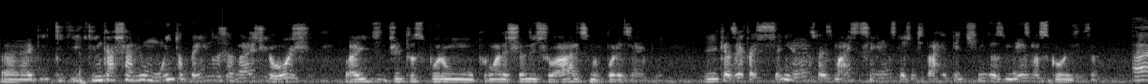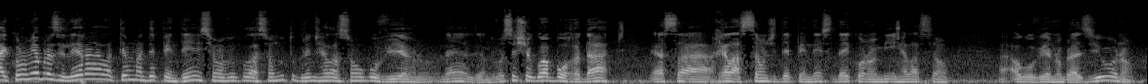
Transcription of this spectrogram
uh, que, que, encaixariam muito bem nos jornais de hoje, aí ditos por um, por um Alexandre Schwartzman, por exemplo. E quer dizer, faz 100 anos, faz mais de 100 anos que a gente está repetindo as mesmas coisas. Né? A economia brasileira ela tem uma dependência, uma vinculação muito grande em relação ao governo, né, Leandro? Você chegou a abordar essa relação de dependência da economia em relação ao governo no Brasil ou não?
